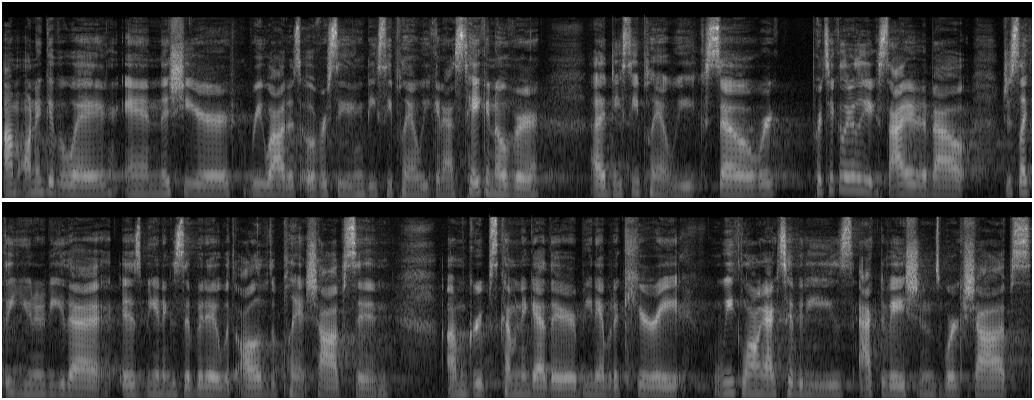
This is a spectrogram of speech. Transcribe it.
um, on a giveaway, and this year Rewild is overseeing DC Plant Week and has taken over uh, DC Plant Week. So we're particularly excited about just like the unity that is being exhibited with all of the plant shops and um, groups coming together, being able to curate week long activities, activations, workshops.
